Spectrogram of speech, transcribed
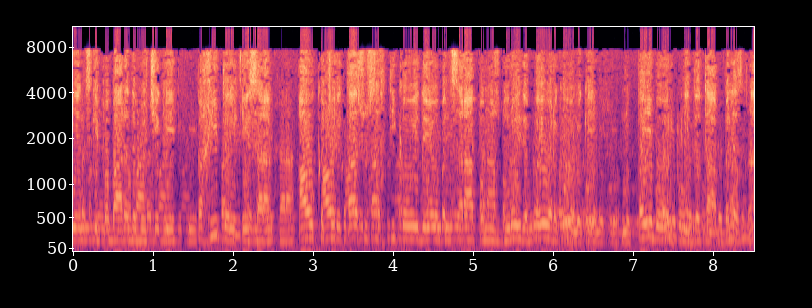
مینس کې په بار د بچی کې په خي طریقې سره او کچری تاسو سختی کوي د یو بل سره په مزدوري د پي ور کولو کې نو پي به ور کړی دته بل ځنه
